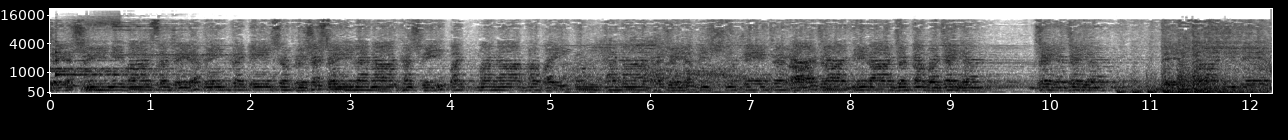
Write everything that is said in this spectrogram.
జయ శ్రీనివాస జయ వెంకటేశ వృషశైలనాథ శ్రీ పద్మనాభ వైకుంఠనాథ జయ విష్ణుతేజ రాజాధిరాజ కవ జయ జయ జయ. దేవాదిదేవ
